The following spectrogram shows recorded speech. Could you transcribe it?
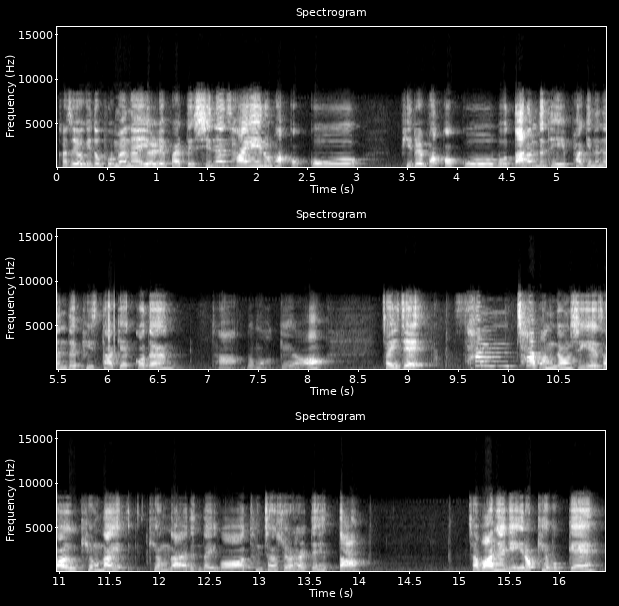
그래서 여기도 보면은 연립할 때 C는 4A로 바꿨고 B를 바꿨고 뭐 다른 데 대입하긴 했는데 비슷하게 했거든. 자, 넘어갈게요. 자, 이제 3차 방정식에서 이거 기억나 기억나야 된다. 이거 등차 수열 할 때 했다. 자, 만약에 이렇게 해 볼게.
